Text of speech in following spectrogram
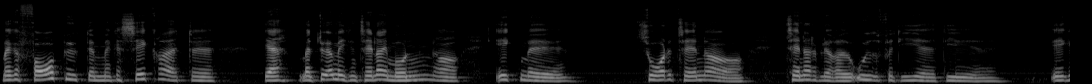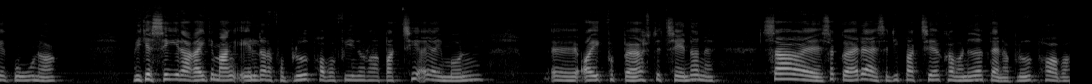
man kan forebygge dem, man kan sikre, at øh, ja, man dør med sine tænder i munden, og ikke med sorte tænder, og tænder, der bliver revet ud, fordi øh, de øh, ikke er gode nok. Vi kan se, at der er rigtig mange ældre, der får blodpropper, fordi når der er bakterier i munden, øh, og ikke får børste tænderne, så, øh, så gør det altså, at de bakterier kommer ned og danner blodpropper,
